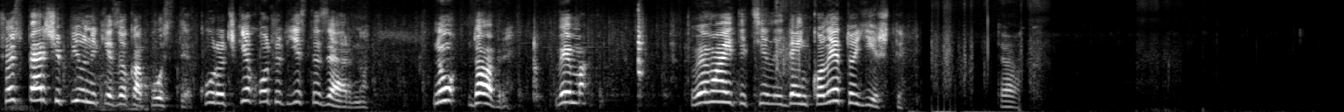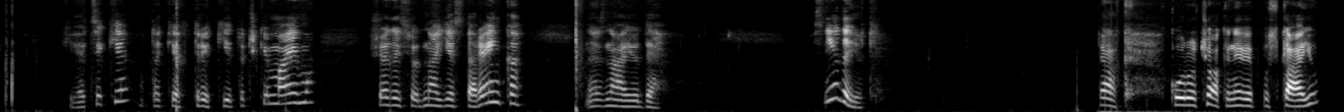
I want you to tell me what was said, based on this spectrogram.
Щось перші півники за капусти. Курочки хочуть їсти зерно. Ну, добре. Ви, ви маєте цілий день коли, то їжте. Так. Кецики. Таких три кіточки маємо. Ще десь одна є старенька. Не знаю де. Снідають. Так, курочок не випускаю,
